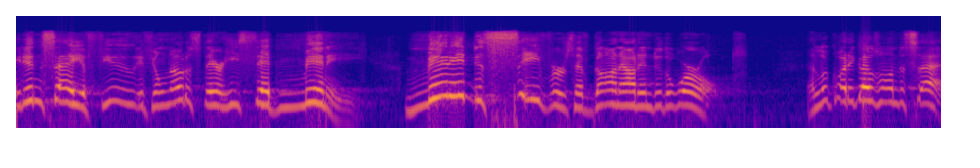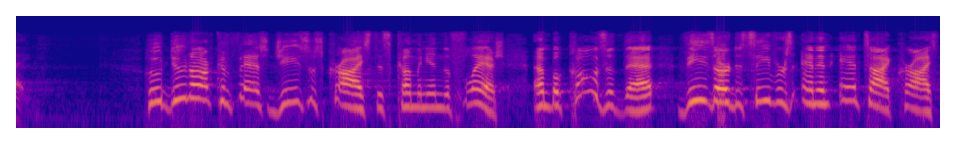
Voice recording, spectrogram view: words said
He didn't say a few. If you'll notice there, he said many. Many deceivers have gone out into the world. And look what he goes on to say who do not confess Jesus Christ is coming in the flesh. And because of that, these are deceivers and an antichrist.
